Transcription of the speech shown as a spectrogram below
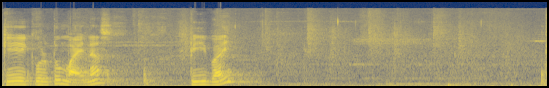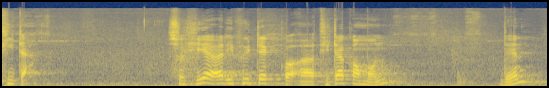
K equal to minus p by theta. So here if we take uh, theta common then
